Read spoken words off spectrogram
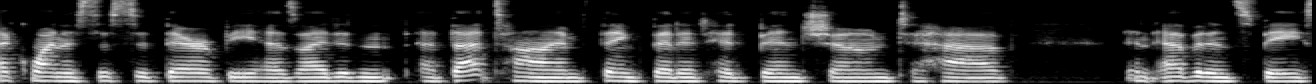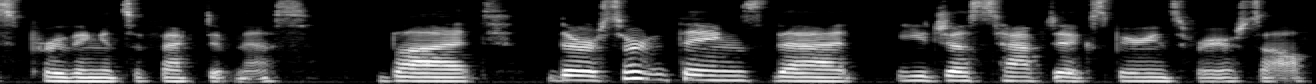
equine assisted therapy as I didn't at that time think that it had been shown to have an evidence base proving its effectiveness. But there are certain things that you just have to experience for yourself.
